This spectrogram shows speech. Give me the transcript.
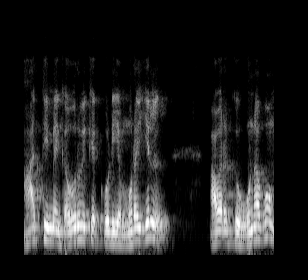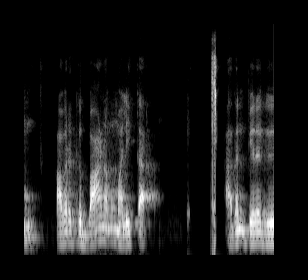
ஆத்திமை கௌரவிக்கக்கூடிய முறையில் அவருக்கு உணவும், அவருக்கு பானமும் அளித்தார். அதன் பிறகு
